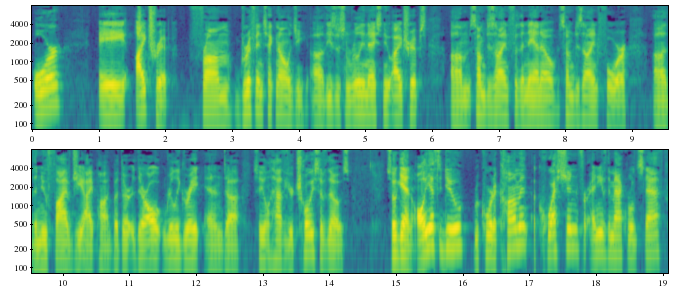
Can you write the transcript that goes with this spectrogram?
or a iTrip from Griffin Technology. Uh, these are some really nice new iTrips, um, some designed for the Nano, some designed for uh, the new 5G iPod, but they're, they're all really great, and uh, so you'll have your choice of those. So again, all you have to do, record a comment, a question for any of the Macworld staff,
